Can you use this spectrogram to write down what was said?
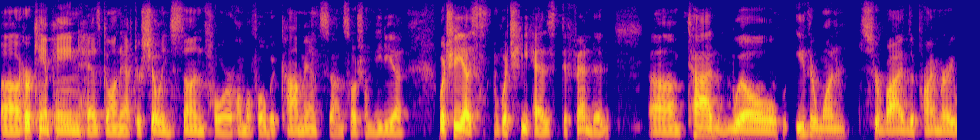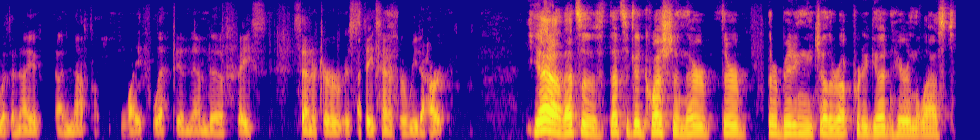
Uh, her campaign has gone after Schilling's son for homophobic comments on social media, which he has, which he has defended. Um, Todd, will either one survive the primary with enough, enough life left in them to face Senator, State Senator Rita Hart? Yeah, that's a that's a good question. They're they're they're beating each other up pretty good here in the last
